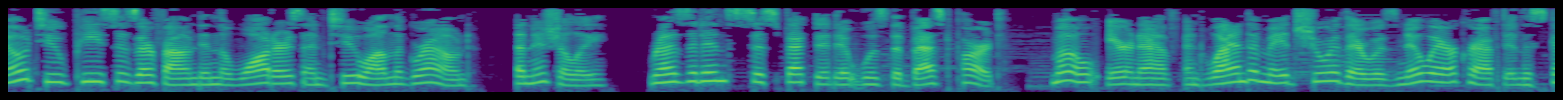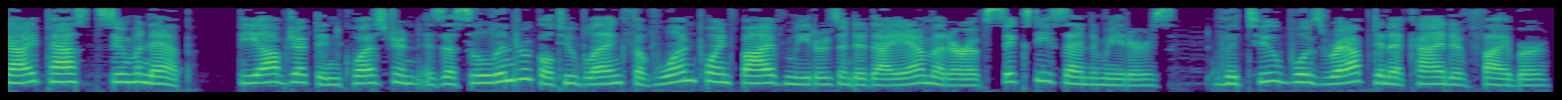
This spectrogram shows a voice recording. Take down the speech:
No two pieces are found in the waters and two on the ground. Initially, residents suspected it was the best part. Mo, Airnav, and Wanda made sure there was no aircraft in the sky past Sumenep. The object in question is a cylindrical tube length of 1.5 meters and a diameter of 60 centimeters. The tube was wrapped in a kind of fiber.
